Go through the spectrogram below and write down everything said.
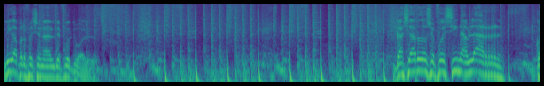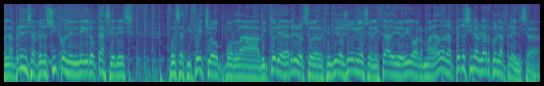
Liga Profesional de Fútbol. Gallardo se fue sin hablar con la prensa, pero sí con el negro Cáceres, fue satisfecho por la victoria de River sobre Argentinos Juniors en el estadio Diego Maradona, pero sin hablar con la prensa.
